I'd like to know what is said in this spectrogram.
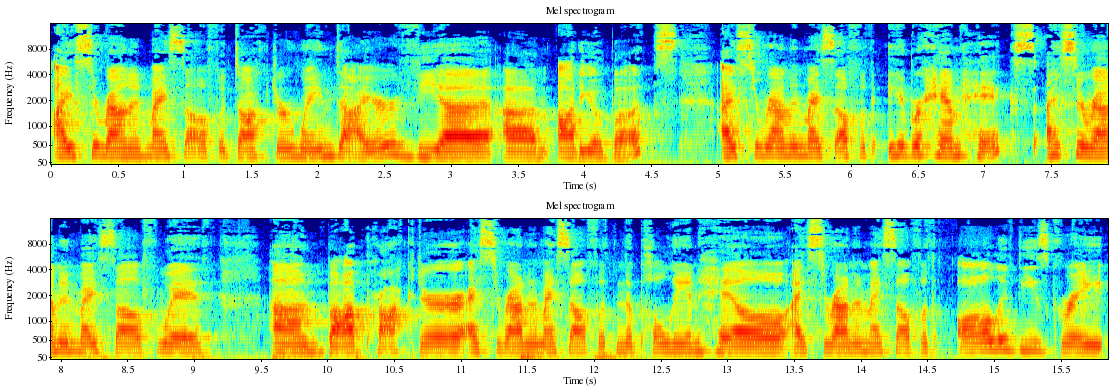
I surrounded myself with Dr. Wayne Dyer via um, audiobooks. I surrounded myself with Abraham Hicks. I surrounded myself with um, Bob Proctor. I surrounded myself with Napoleon Hill. I surrounded myself with all of these great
